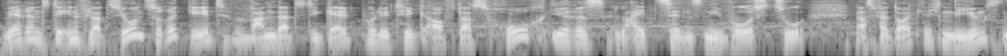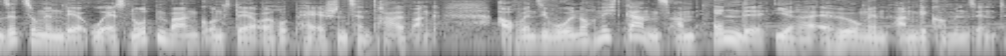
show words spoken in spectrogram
Während die Inflation zurückgeht, wandert die Geldpolitik auf das Hoch ihres Leitzinsniveaus zu. Das verdeutlichen die jüngsten Sitzungen der US-Notenbank und der Europäischen Zentralbank, auch wenn sie wohl noch nicht ganz am Ende ihrer Erhöhungen angekommen sind.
